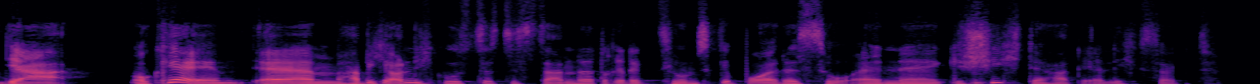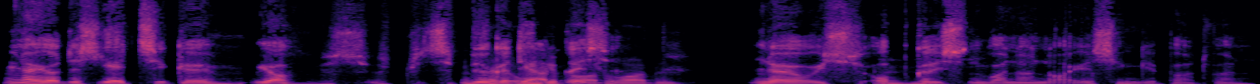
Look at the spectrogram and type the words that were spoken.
Ja. ja, okay. Ähm, Habe ich auch nicht gewusst, dass das Standard-Redaktionsgebäude so eine Geschichte hat, ehrlich gesagt. Naja, das jetzige, ja, das, Bürgertheater ist, worden. Naja, ist mhm. abgerissen worden, ein neues hingebaut worden.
